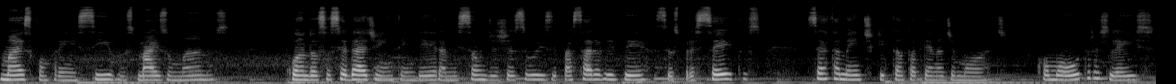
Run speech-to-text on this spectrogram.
mais compreensivos, mais humanos, quando a sociedade entender a missão de Jesus e passar a viver seus preceitos, certamente que tanto a pena de morte como outras leis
